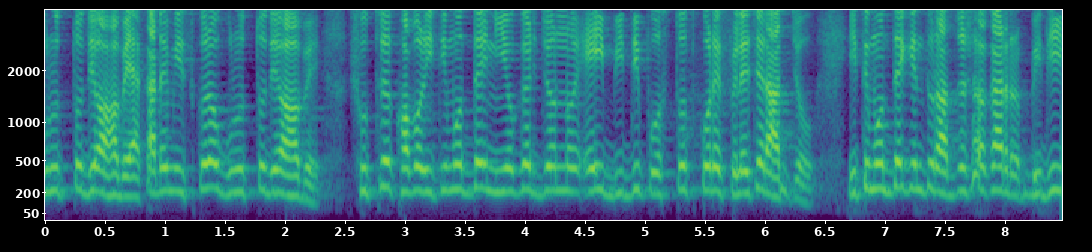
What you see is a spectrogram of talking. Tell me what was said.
গুরুত্ব দেওয়া হবে। একাডেমি স্কোরেও গুরুত্ব দেওয়া হবে। সূত্রের খবর, ইতিমধ্যেই নিয়োগের জন্য এই বিধি প্রস্তুত করে ফেলেছে রাজ্য। ইতিমধ্যে কিন্তু রাজ্য সরকার বিধি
